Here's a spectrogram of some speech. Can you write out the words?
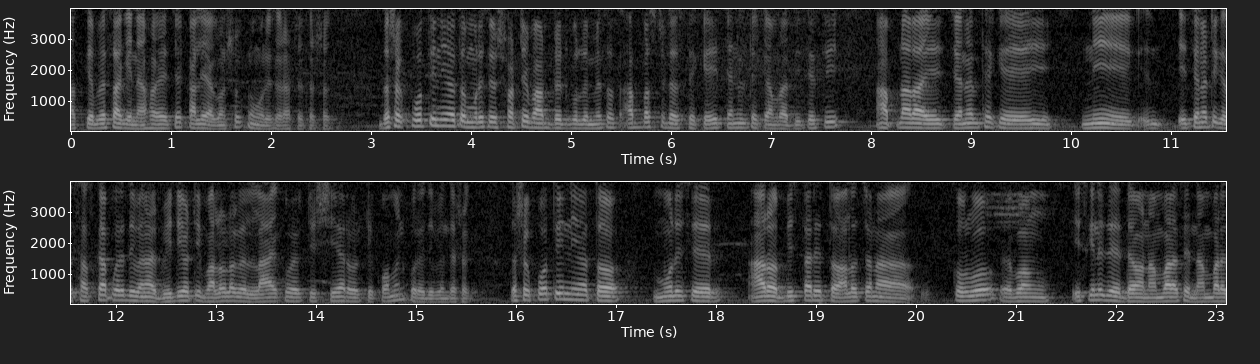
আজকে বেচা কিনা হয়েছে কালিয়াগঞ্জ শুকনো মরিচের হাটে। দর্শক দর্শক, প্রতিনিয়ত মরিচের সঠিক আপডেটগুলো, মেসেজ আব্বাস স্ট্যাটাস থেকে, এই চ্যানেল থেকে আমরা দিতেছি। আপনারা এই চ্যানেল থেকে এই নিয়ে, এই চ্যানেলটিকে সাবস্ক্রাইব করে দেবেন আর ভিডিওটি ভালো লাগলে লাইক ও একটি শেয়ার ও একটি কমেন্ট করে দেবেন দর্শক। দর্শক, প্রতিনিয়ত মরিচের আরও বিস্তারিত আলোচনা করব এবং স্ক্রিনে যে দেওয়া নাম্বার আছে নাম্বারে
